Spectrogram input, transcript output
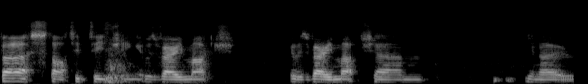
first started teaching, it was very much, it was very much, um, you know,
